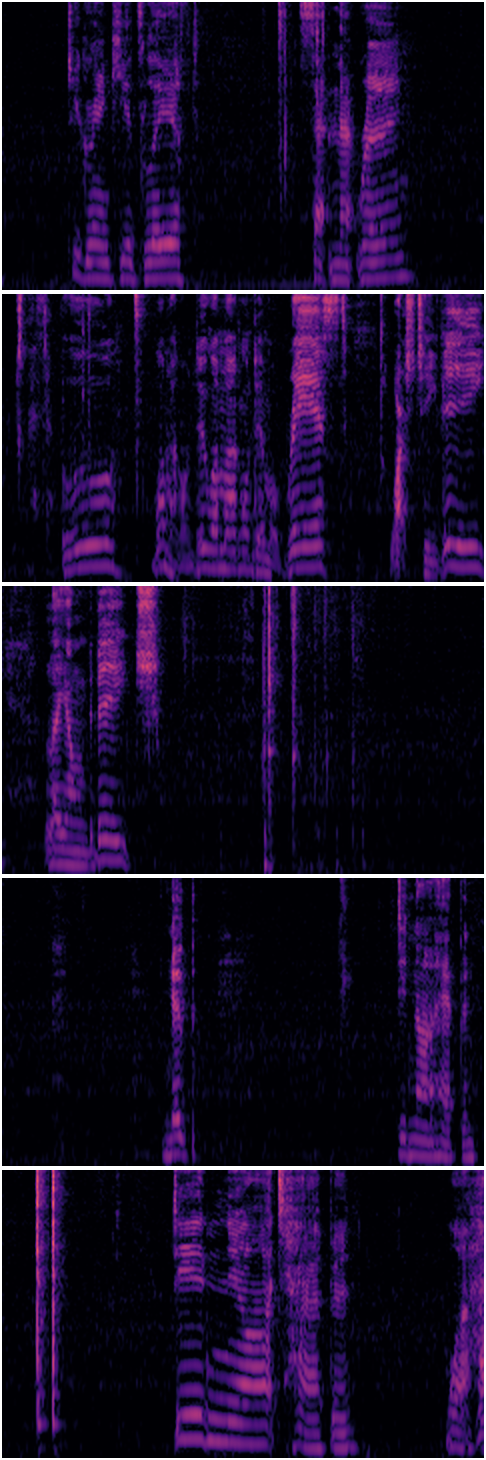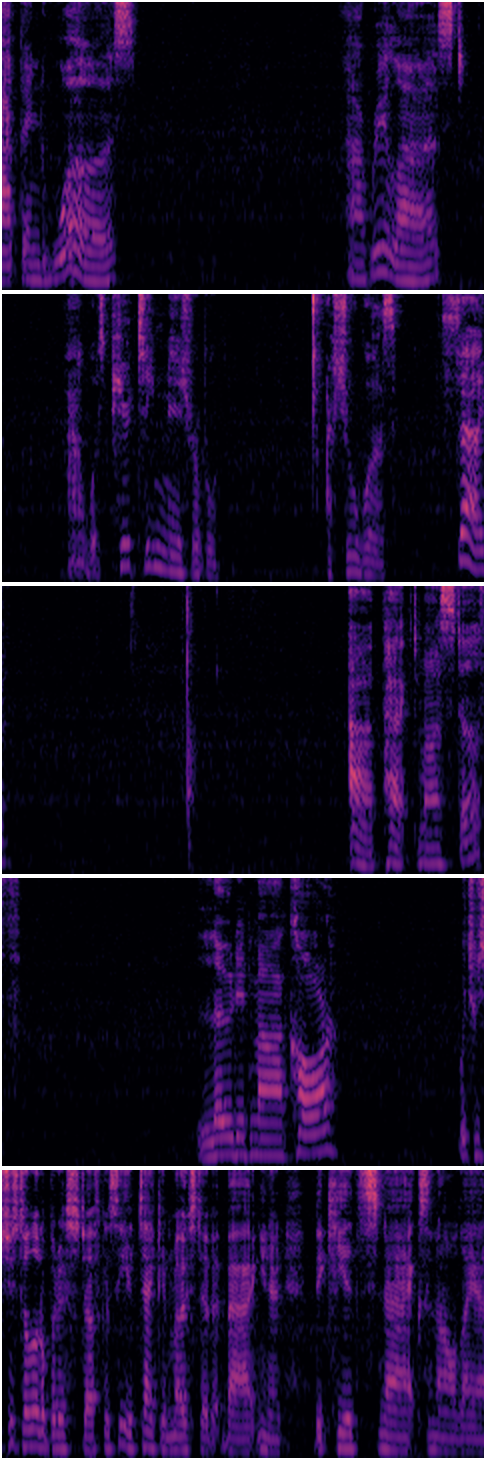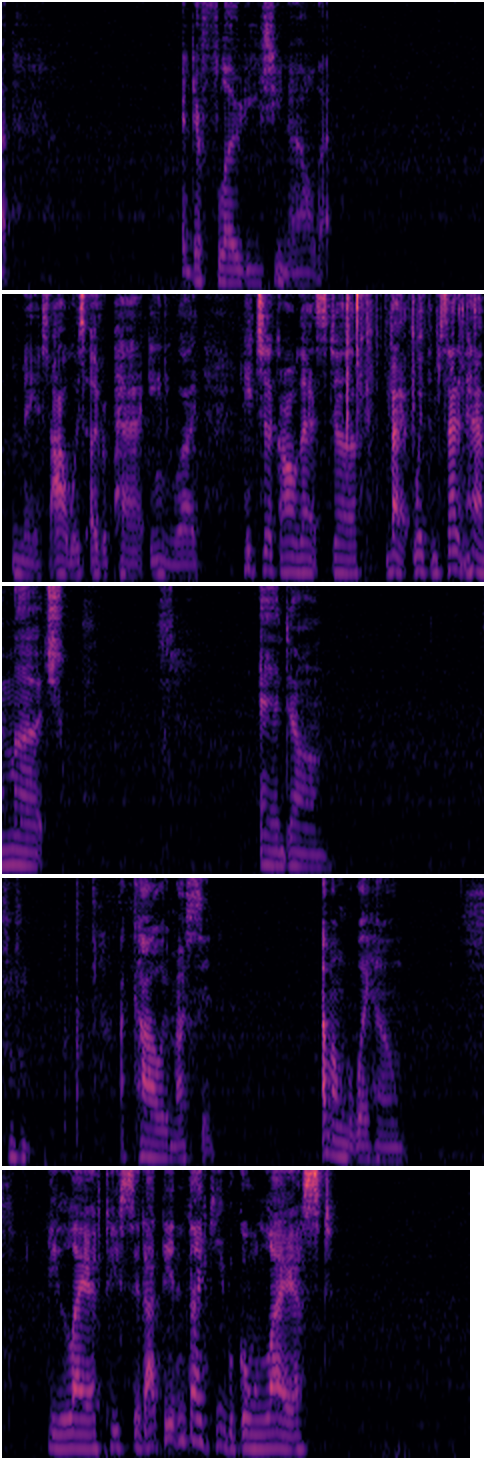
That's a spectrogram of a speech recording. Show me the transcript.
two grandkids left. Sat in that room. I said, ooh, what am I going to do? What am I going to do? I'm going to rest, watch TV, lay on the beach. Nope. Did not happen. Did not happen. What happened was I realized I was pretty miserable. I sure was. So, I packed my stuff, loaded my car, which was just a little bit of stuff because he had taken most of it back, you know, the kids' snacks and all that, and their floaties, you know, all that mess. I always overpack anyway. He took all that stuff back with him, so I didn't have much. And, um, I called him. I said, I'm on the way home. He laughed. He said, I didn't think you were going to last.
